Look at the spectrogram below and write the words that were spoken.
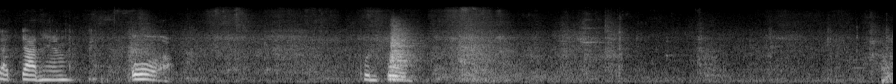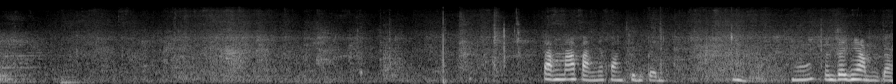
จัดจานแฮงโอ้ คุณปู ปังมาปังในความกินเป็นมเนาะเป็นจะยำจ้ะ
